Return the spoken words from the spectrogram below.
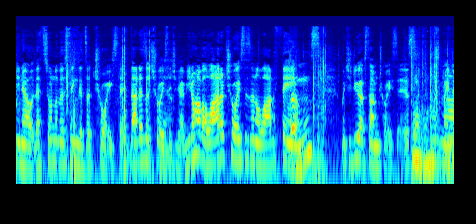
you know that's one of those things that's a choice that that is a choice Yeah. that you have. You don't have a lot of choices and a lot of things, but you do have some choices. What's my dog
